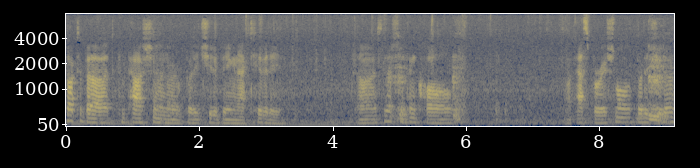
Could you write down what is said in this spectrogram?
Talked about compassion or bodhicitta being an activity. Uh, isn't there something called uh, aspirational bodhicitta?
